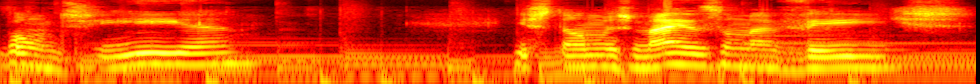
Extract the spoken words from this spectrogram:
Bom dia, estamos mais uma vez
